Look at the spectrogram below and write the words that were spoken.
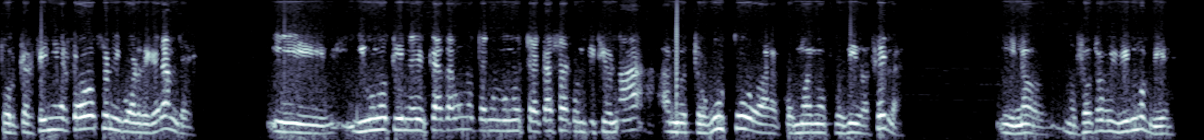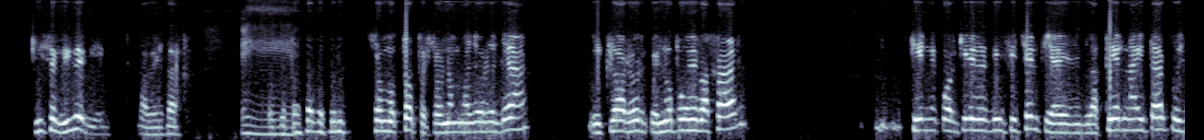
porque al fin y al cabo son igual de grandes y, y uno tiene, cada uno tenemos nuestra casa acondicionada a nuestro gusto, a como hemos podido hacerla. Y no, nosotros vivimos bien, aquí se vive bien, la verdad. Lo que Eh, pasa es que son- somos todas personas mayores ya, y claro, el que no puede bajar, tiene cualquier deficiencia en las piernas y tal, pues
